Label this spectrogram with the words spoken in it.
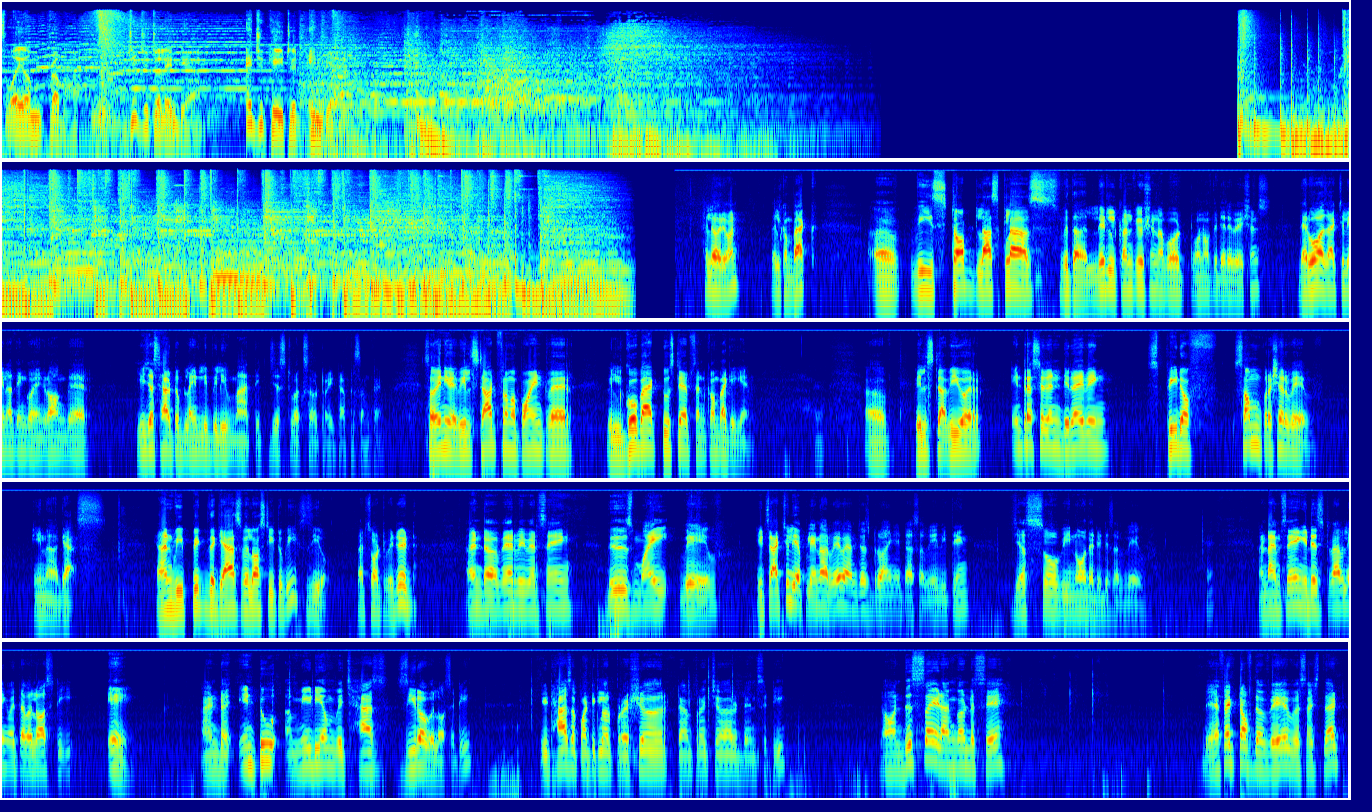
Swayam Prabha. Digital India. Educated India. Hello everyone, welcome back. Uh, we stopped last class with a little confusion about one of the derivations. There was actually nothing going wrong there. You just have to blindly believe math, it just works out right after some time. So anyway, we will start from a point where we will go back two steps and come back again. Uh, we will start, we were interested in deriving speed of some pressure wave in a gas and we picked the gas velocity to be 0 that is what we did and uh, where we were saying this is my wave. It is actually a planar wave. I am just drawing it as a wavy thing just so we know that it is a wave. Okay. and I am saying it is travelling with a velocity a and uh, into a medium which has 0 velocity. It has a particular pressure temperature density. Now on this side I am going to say the effect of the wave is such that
